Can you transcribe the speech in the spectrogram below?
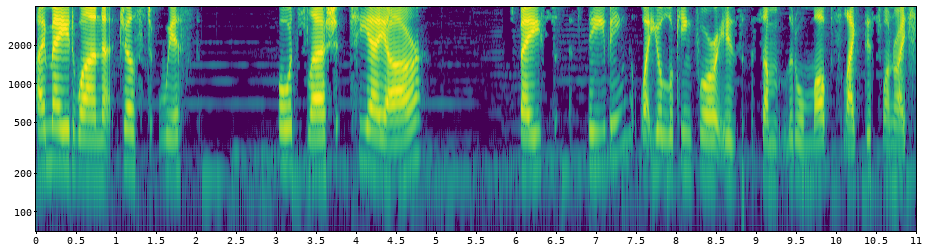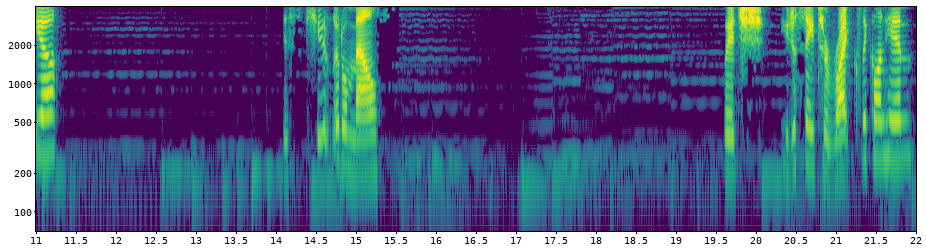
I made one just with forward slash TAR space thieving. What you're looking for is some little mobs like this one right here. This cute little mouse. Which you just need to right click on him.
